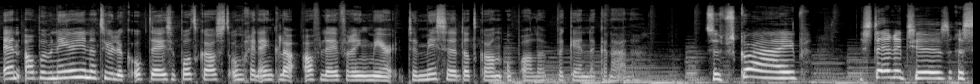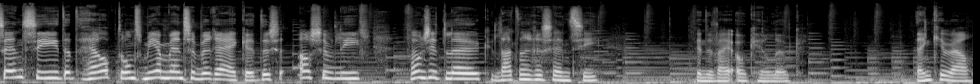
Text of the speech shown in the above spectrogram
En abonneer je natuurlijk op deze podcast om geen enkele aflevering meer te missen. Dat kan op alle bekende kanalen. Subscribe, sterretjes, recensie, dat helpt ons meer mensen bereiken. Dus alsjeblieft, vond je het leuk? Laat een recensie. Vinden wij ook heel leuk. Dankjewel.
